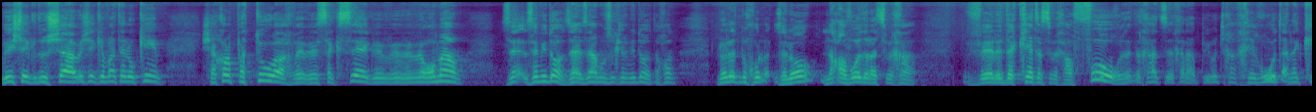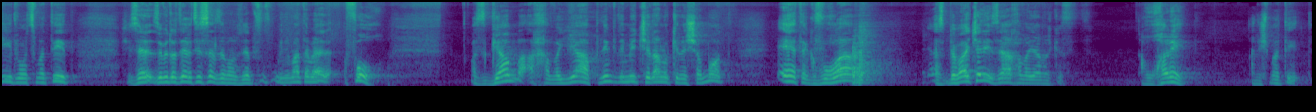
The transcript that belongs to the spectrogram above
ואיש של קדושה, ואיש של קרבת אלוקים, שהכל פתוח ומשגשג ומרומם. זה, זה מידות, זה, זה המושג של מידות, נכון? לא להיות מחול... זה לא לעבוד על עצמך ולדכא את עצמך, הפוך, זה נותן לך, לפעילות שלך חירות ענקית ועוצמתית. שזה זה מידות ארץ ישראל, זה, זה מלמטה, הפוך. אז גם החוויה הפנים-פנימית שלנו כנשמות, את הגבורה, אז בבית שלי זה החוויה המרכזית, הרוחנית, הנשמתית.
